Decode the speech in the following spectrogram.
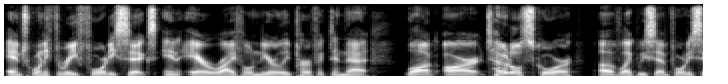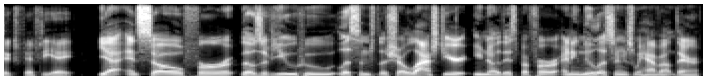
and 2346 in air rifle, nearly perfect in that. Log our total score of, like we said, 4658. Yeah, and so for those of you who listened to the show last year, you know this, but for any new listeners we have out there,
